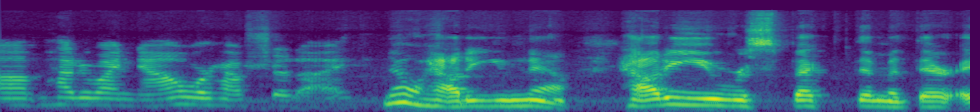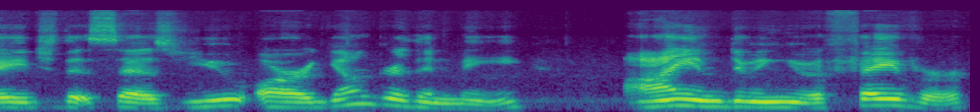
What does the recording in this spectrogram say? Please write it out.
Um, how do I now, or how should I? no, how do you now? How do you respect them at their age that says, You are younger than me? I am doing you a favor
